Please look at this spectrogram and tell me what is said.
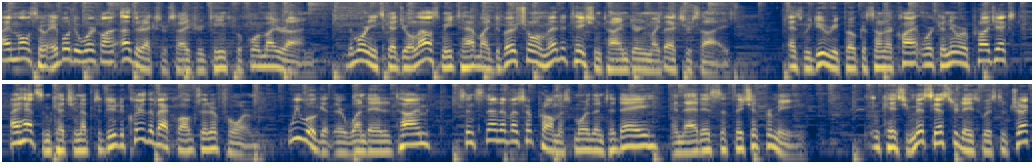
I'm also able to work on other exercise routines before my run. The morning schedule allows me to have my devotional and meditation time during my exercise. As we do refocus on our client work and newer projects, I have some catching up to do to clear the backlogs that have formed. We will get there one day at a time, since none of us are promised more than today, and that is sufficient for me. In case you missed yesterday's Wisdom Trek,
